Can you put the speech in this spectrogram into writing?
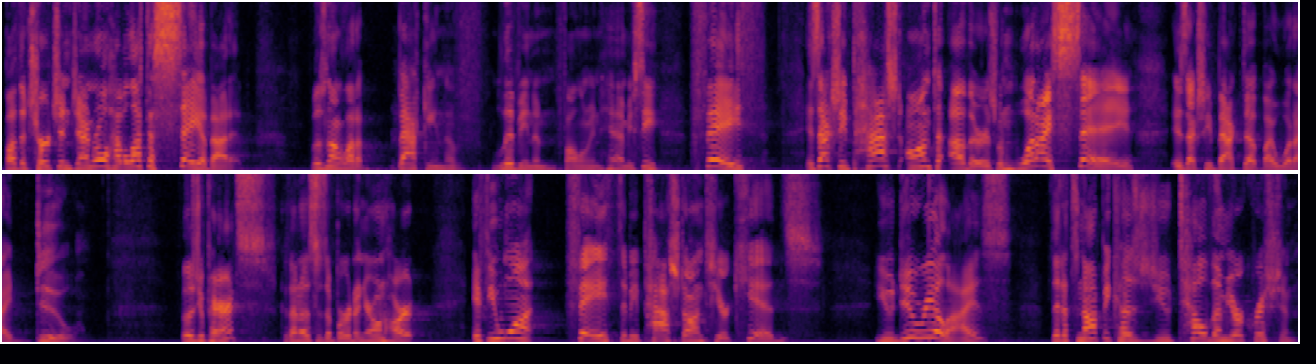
About the church in general, have a lot to say about it. But there's not a lot of backing of living and following Him. You see, faith is actually passed on to others when what I say is actually backed up by what I do. Those your parents, because I know this is a burden on your own heart, if you want faith to be passed on to your kids, you do realize that it's not because you tell them you're a Christian.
